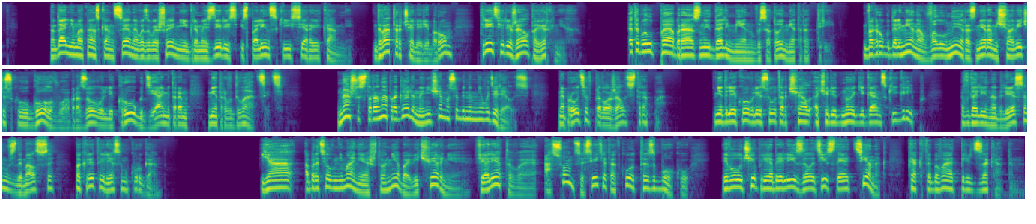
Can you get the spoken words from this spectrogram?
на дальнем от нас конце на возвышении громоздились исполинские серые камни. Два торчали ребром, третий лежал поверх них. Это был П-образный дольмен высотой метра три. Вокруг дольмена валуны размером с человеческую голову образовывали круг диаметром метров двадцать. Наша сторона прогалины ничем особенным не выделялась. Напротив продолжалась тропа. Недалеко в лесу торчал очередной гигантский гриб. Вдали над лесом вздымался покрытый лесом курган. Я обратил внимание, что небо вечернее, фиолетовое, а солнце светит откуда-то сбоку. Его лучи приобрели золотистый оттенок, как это бывает перед закатом.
